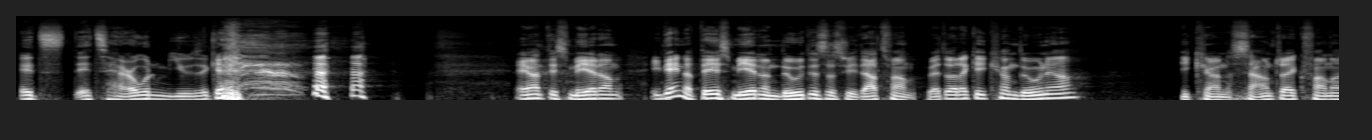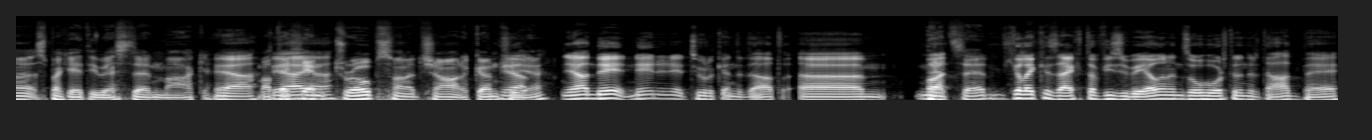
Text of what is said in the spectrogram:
It's, it's heroin music. hè. Hey, want het is meer dan, ik denk dat deze meer een doet is als je dat van, weet wat ik ga doen? Ja? Ik ga een soundtrack van een spaghetti western maken. ja, Maar het ja, geen ja. tropes van het genre country, ja. hè? ja, nee, nee, nee, nee, tuurlijk, inderdaad. Ehm, maar gelijk gezegd, dat visuele en zo hoort er inderdaad bij.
